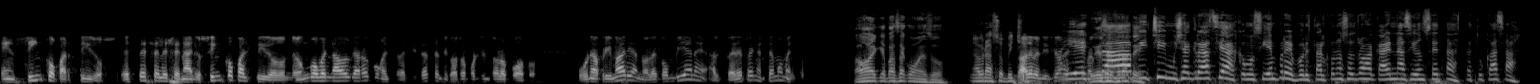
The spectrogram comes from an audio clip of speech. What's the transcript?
en cinco partidos, este es el escenario, cinco partidos donde un gobernador ganó con el 33-34% de los votos. Una primaria no le conviene al PNP en este momento. Vamos a ver qué pasa con eso. Un abrazo, Pichi. Dale, bendiciones. Ahí está. Pichi. Muchas gracias, como siempre, por estar con nosotros acá en Nación Z. Esta es tu casa.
